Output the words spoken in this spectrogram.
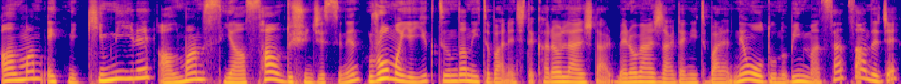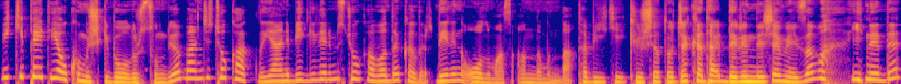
Alman etnik kimliğiyle Alman siyasal düşüncesinin Roma'yı yıktığından itibaren işte Karolinjler, Merovinger'den itibaren ne olduğunu bilmezsen sadece Wikipedia okumuş gibi olursun diyor. Bence çok haklı. Yani bilgilerimiz çok havada kalır. Derin olmaz anlamında. Tabii ki Kürşat Hoca kadar derinleşemeyiz ama yine de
